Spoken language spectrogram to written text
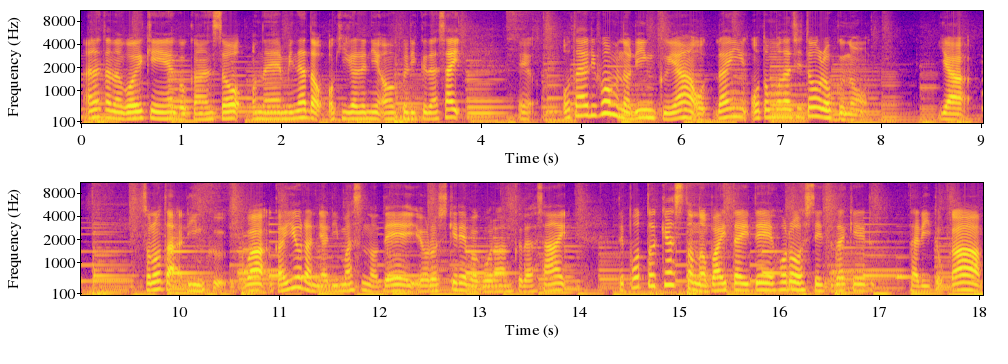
あなたのご意見やご感想お悩みなどお気軽にお送りください。えお便りフォームのリンクや LINE お友達登録のやその他リンクは概要欄にありますのでよろしければご覧ください。でポッドキャストの媒体でフォローしていただけたりとか、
